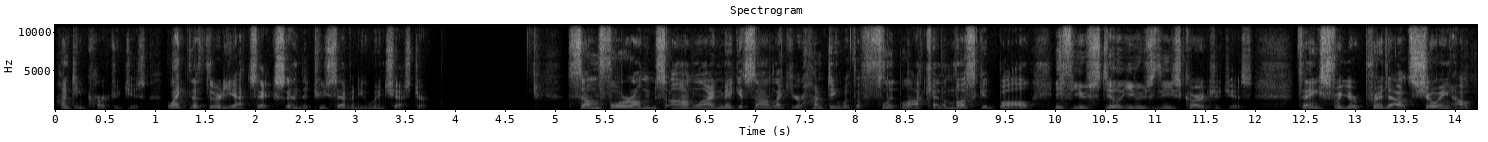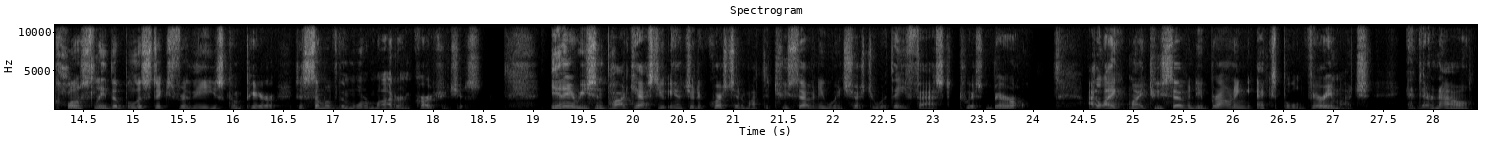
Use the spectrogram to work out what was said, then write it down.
hunting cartridges, like the 30 6 and the 270 Winchester. Some forums online make it sound like you're hunting with a flintlock and a musket ball if you still use these cartridges. Thanks for your printouts showing how closely the ballistics for these compare to some of the more modern cartridges. In a recent podcast, you answered a question about the 270 Winchester with a fast twist barrel. I like my 270 Browning X Bolt very much, and they're now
